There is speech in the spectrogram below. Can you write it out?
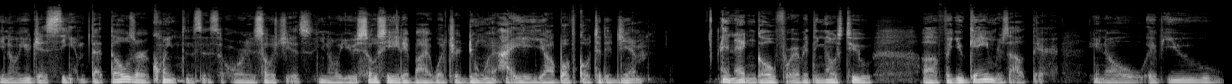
you know, you just see them. That those are acquaintances or associates. You know, you're associated by what you're doing, i.e., y'all both go to the gym. And that can go for everything else too, uh, for you gamers out there. You know, if you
